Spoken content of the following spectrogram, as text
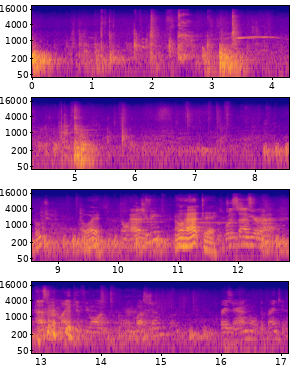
Coach, how are you? No hat, Jimmy? No hat today. Just ask your for, hat? ask for a mic if you want a question. Raise your hand, we'll get right to you.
